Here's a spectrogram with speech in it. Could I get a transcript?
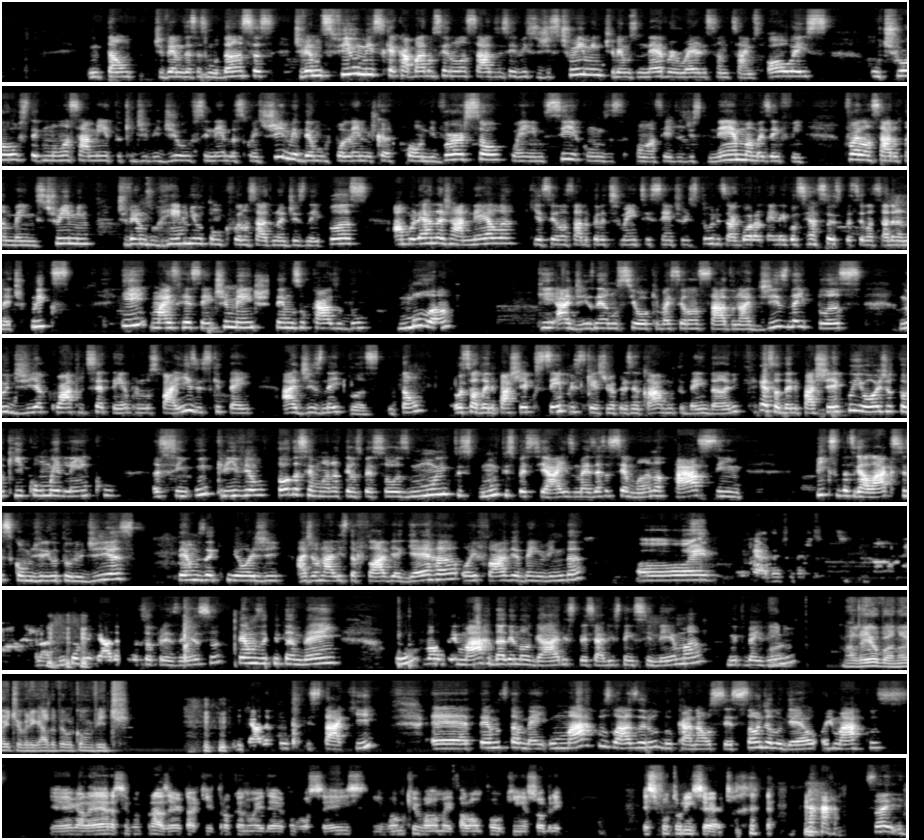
Então, tivemos essas mudanças. Tivemos filmes que acabaram sendo lançados em serviços de streaming. Tivemos Never, Rarely, Sometimes, Always. O Trolls teve um lançamento que dividiu os cinemas com esse time, deu uma polêmica com a Universal, com a AMC, com, os, com as redes de cinema, mas enfim, foi lançado também em streaming. Tivemos o Hamilton, que foi lançado na Disney Plus. A Mulher na Janela, que ia ser lançado pela 20th Century Studios, agora tem negociações para ser lançada na Netflix. E, mais recentemente, temos o caso do Mulan, que a Disney anunciou que vai ser lançado na Disney Plus no dia 4 de setembro, nos países que tem a Disney Plus. Então, eu sou a Dani Pacheco, sempre esqueço de me apresentar, muito bem, Dani. Eu sou a Dani Pacheco e hoje eu tô aqui com um elenco assim incrível. Toda semana temos pessoas muito muito especiais, mas essa semana tá assim Pix das Galáxias, como diria o Túlio Dias. Temos aqui hoje a jornalista Flávia Guerra. Oi, Flávia, bem-vinda. Oi, Obrigada, Muito obrigada pela sua presença. Temos aqui também o Valdemar Dalenogari, especialista em cinema. Muito bem-vindo. Valeu, boa noite, obrigado pelo convite. Obrigada por estar aqui. É, temos também o Marcos Lázaro, do canal Sessão de Aluguel. Oi, Marcos. E aí, galera, sempre um prazer estar aqui trocando uma ideia com vocês. E vamos que vamos aí falar um pouquinho sobre esse futuro incerto. Isso aí.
